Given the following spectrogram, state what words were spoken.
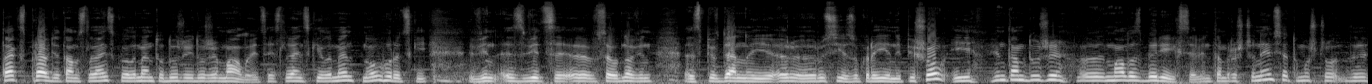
Так, справді там слов'янського елементу дуже і дуже мало. І цей слов'янський елемент новгородський, він звідси е, все одно він з південної Русі з України пішов, і він там дуже е, мало зберігся. Він там розчинився, тому що е,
